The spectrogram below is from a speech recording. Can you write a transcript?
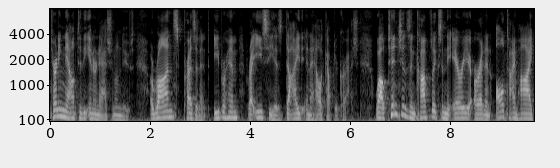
Turning now to the international news. Iran's president, Ibrahim Raisi, has died in a helicopter crash. While tensions and conflicts in the area are at an all time high,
